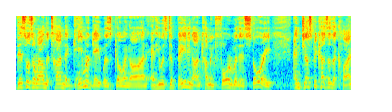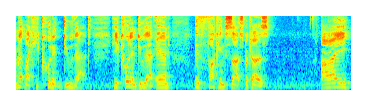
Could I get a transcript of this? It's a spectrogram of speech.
this was around the time that Gamergate was going on and he was debating on coming forward with his story and just because of the climate, like he couldn't do that. He couldn't do that and it fucking sucks because I,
